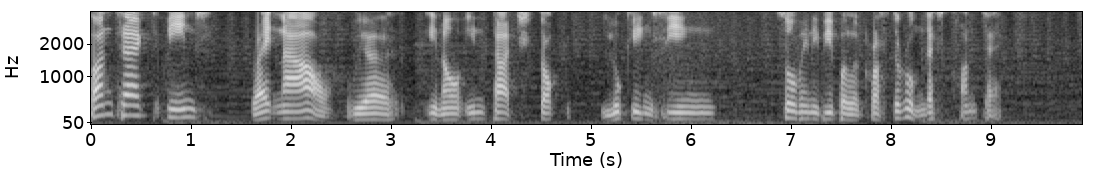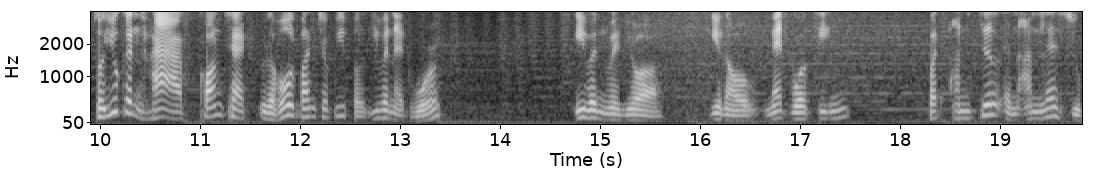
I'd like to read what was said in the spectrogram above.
Contact means right now we are, you know, in touch, talk, looking, seeing so many people across the room. That's contact. So you can have contact with a whole bunch of people, even at work, even when you're, you know, networking. But until and unless you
